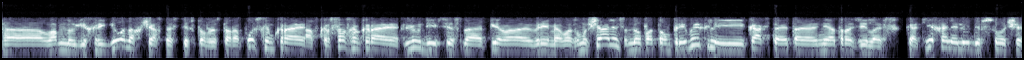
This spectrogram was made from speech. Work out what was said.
э, во многих регионах, в частности, в том же Старопольском крае, а в Красавском крае. Люди, естественно, первое время возмущались, но потом привыкли, и как-то это не отразилось. Как ехали люди в Сочи,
